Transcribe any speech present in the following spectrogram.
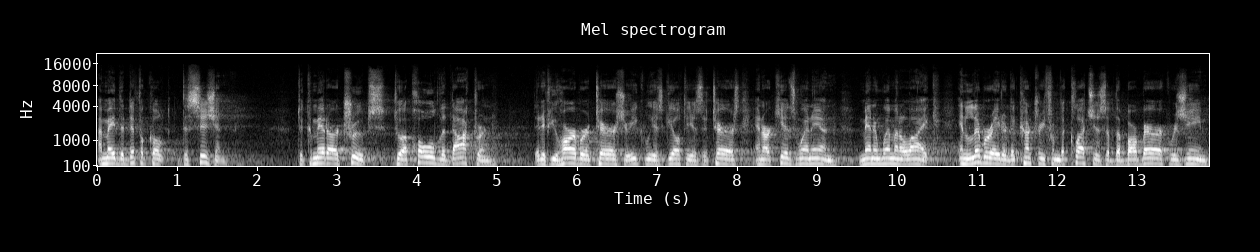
I made the difficult decision to commit our troops to uphold the doctrine that if you harbor a terrorist, you're equally as guilty as the terrorist. And our kids went in, men and women alike, and liberated a country from the clutches of the barbaric regime,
